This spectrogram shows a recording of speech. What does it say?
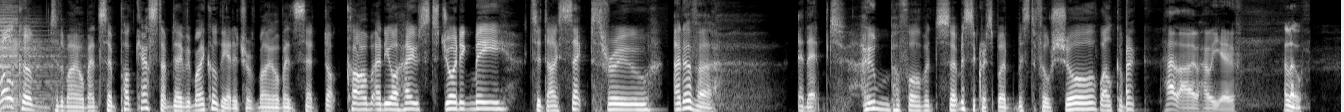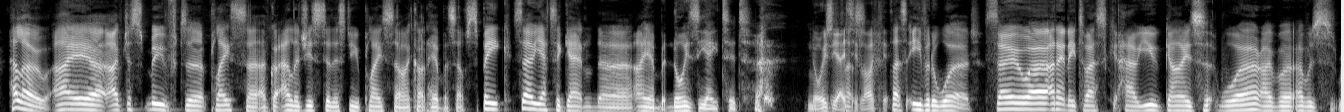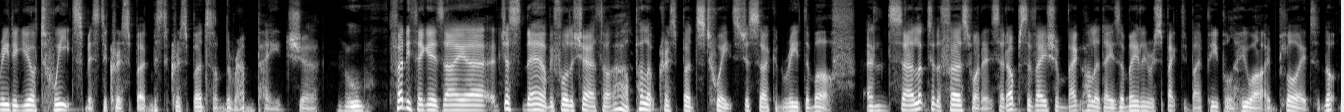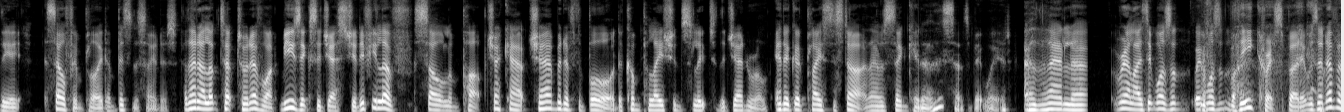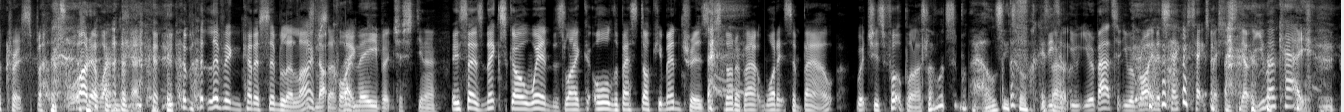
Welcome to the My Old Man Said podcast. I'm David Michael, the editor of myoldmansaid.com, and your host, joining me to dissect through another inept home performance. Uh, Mr. Chris Budd, Mr. Phil Shaw, welcome back. Hello, how are you? Hello. Hello. I uh, I've just moved uh, place. Uh, I've got allergies to this new place, so I can't hear myself speak. So yet again, uh, I am nauseated. Nauseated That's- like it. That's even a word. So uh, I don't need to ask how you guys were. I, were, I was reading your tweets, Mr. Chris Budd. Mr. Chris Budd's on the rampage. Uh, Ooh. funny thing is, I uh, just now before the show, I thought, oh, I'll pull up Chris Budd's tweets just so I can read them off. And so I looked at the first one and it said, Observation bank holidays are mainly respected by people who are employed, not the self employed and business owners. And then I looked up to another one music suggestion. If you love soul and pop, check out Chairman of the Board, a compilation salute to the General. In a good place to start. And I was thinking, oh, this sounds a bit weird. And then. Uh, Realized it wasn't it wasn't the Chris Budd, it was another Chris Budd. What a wanker. but living kind of similar lives. Not quite me, but just, you know. He says next goal wins, like all the best documentaries. It's not about what it's about, which is football. I was like, What's, what the hell's he talking about? you, you're about to, you were writing a text, text message to go, Are you okay?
